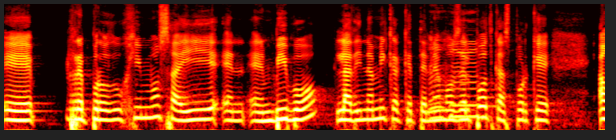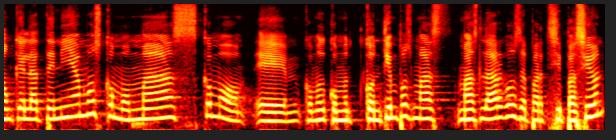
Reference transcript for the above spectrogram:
eh, reprodujimos ahí en, en, vivo la dinámica que tenemos del podcast, porque aunque la teníamos como más, como, eh, como, como, con tiempos más, más largos de participación,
